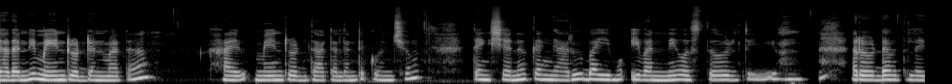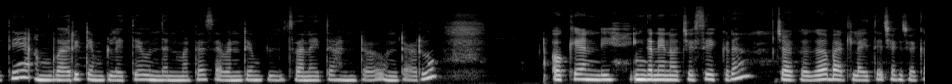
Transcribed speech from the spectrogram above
కాదండి. మెయిన్ రోడ్డు అనమాట హై మెయిన్ రోడ్డు దాటాలంటే కొంచెం టెన్షన్ కంగారు భయము ఇవన్నీ వస్తూ ఉంటాయి. రోడ్డు అవతలైతే అమ్మవారి టెంపుల్ అయితే ఉందన్నమాట. సెవెన్ టెంపుల్స్ అని అయితే అంటూ ఉంటారు. ఓకే అండి. ఇంకా నేను వచ్చేసి ఇక్కడ చక్కగా బట్టలు అయితే చక్కచక్క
